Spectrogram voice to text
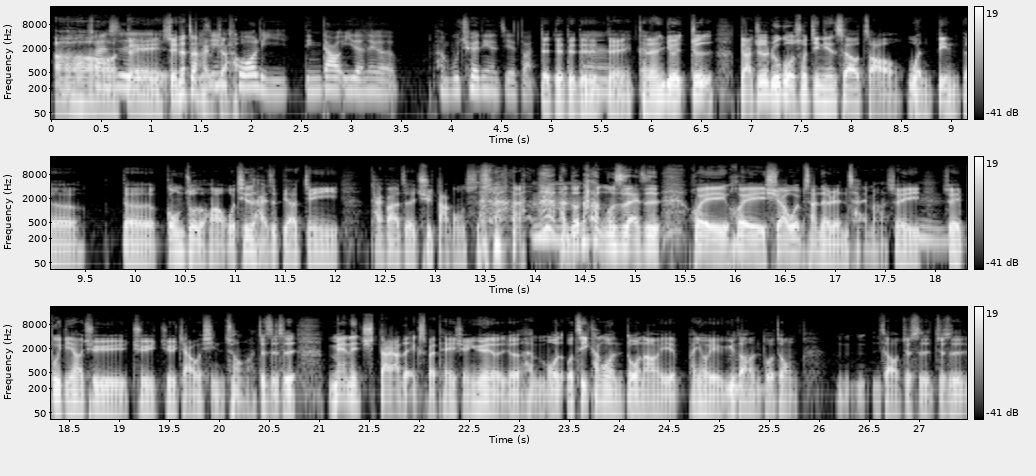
算是对，所以那这样还比较好，脱离零到一的那个很不确定的阶段。对对对对对对，可能有就是对啊，就是如果说今天是要找稳定的的工作的话，我其实还是比较建议开发者去大公司，很多大公司还是会会需要 Web 三的人才嘛，所以所以不一定要去去去加入新创啊，这只是 manage 大家的 expectation，因为有有很我我自己看过很多，然后也朋友也遇到很多这种。嗯，你知道，就是就是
